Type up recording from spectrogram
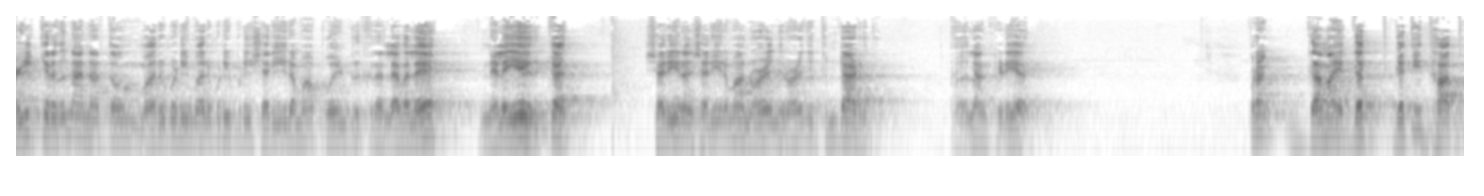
அழிக்கிறதுன்னா என்ன அர்த்தம்? மறுபடி மறுபடி இப்படி சரீரமாக போயின்னு இருக்கிற லெவலே நிலையே இருக்காது. சரீரம் சரீரமாக நுழைஞ்சு நுழைஞ்சு திண்டாடுறது. அதெல்லாம் கிடையாது. அப்புறம் கம கத் கதி தாத்து.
